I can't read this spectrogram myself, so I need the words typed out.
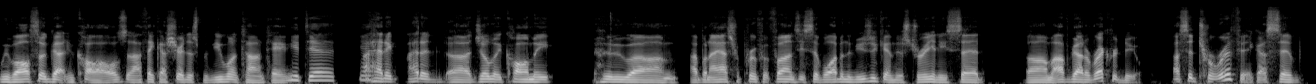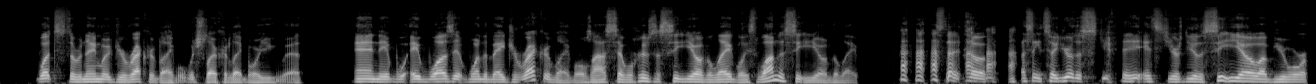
We've also gotten calls, and I think I shared this with you one time, Tam. You did. Yeah. I had a I had a uh, gentleman call me who, um, when I asked for proof of funds, he said, "Well, I'm in the music industry," and he said, um, "I've got a record deal." I said, "Terrific." I said, "What's the name of your record label? Which record label are you with?" And it it wasn't one of the major record labels. And I said, "Well, who's the CEO of the label?" He said, "Well, I'm the CEO of the label." so, so I said, "So you're the it's you're, you're the CEO of your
